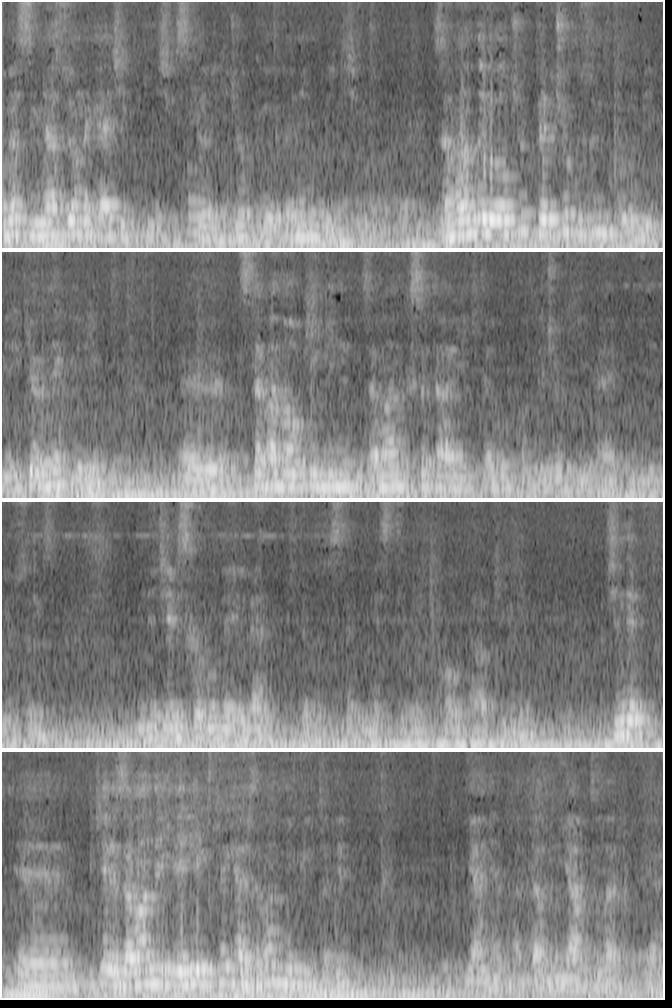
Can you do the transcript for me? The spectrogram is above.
Ama simülasyonla gerçeklik ilişkisi tabii ki çok e, önemli bir ilişki. Zamanda yolculuk tabii çok uzun bir konu. Bir, bir iki örnek vereyim. Ee, Stephen Hawking'in Zamanı Kısa Tarihi kitabı bu konuda çok iyi eğer ilgileniyorsanız. Bir de Ceviz Kabuğunda Evren kitabı yine Stephen Hawking'in. Şimdi e, bir kere zamanda ileriye gitmek her zaman mümkün tabii. Yani hatta bunu yaptılar. Yani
